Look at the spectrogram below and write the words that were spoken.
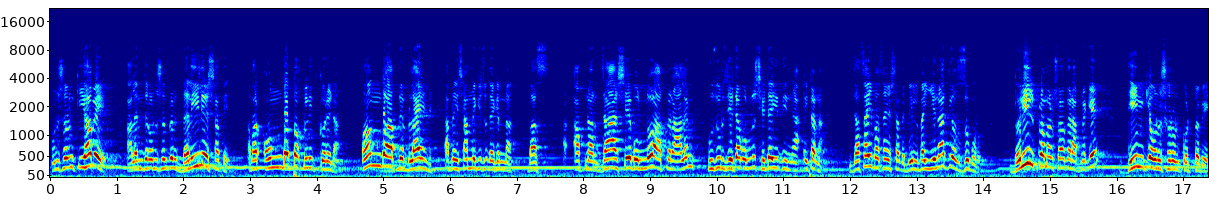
অনুসরণ কি হবে? আলেমদের অনুসরণ করবে দলিলের সাথে। আবার অন্ধ তকলিদ করে না। অন্ধ আপনি ব্লাইন্ড আপনি সামনে কিছু দেখেন না। বাস, আপনার যা সে বলল, আপনার আলেম, হুজুর যেটা বলল, সেটাই দিন না, এটা না। যাচাই বাছাইয়ের সাথে বিল বাইয়েনাতি ও জবর দলিল প্রমাণ সহকারে আপনাকে দিনকে অনুসরণ করতে হবে।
